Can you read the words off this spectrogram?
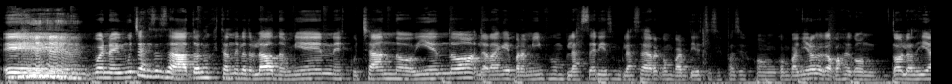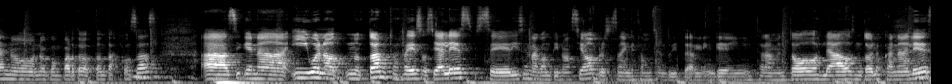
Eh, bueno, y muchas gracias a todos los que están del otro lado también, escuchando, viendo. La verdad que para mí fue un placer y es un placer compartir estos espacios con compañeros que capaz que con todos los días no, no comparto tantas cosas. Así que nada, y bueno, no, todas nuestras redes sociales se dicen a continuación, pero ya saben que estamos en Twitter, LinkedIn, Instagram, en todos lados, en todos los canales,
